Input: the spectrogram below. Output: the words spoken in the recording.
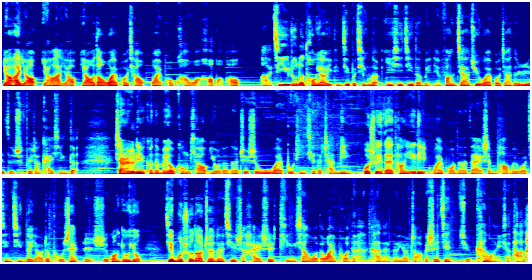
摇啊摇，摇啊摇，摇到外婆桥，外婆夸我好宝宝啊！记忆中的童谣已经记不清了，依稀记得每年放假去外婆家的日子是非常开心的。夏日里可能没有空调，有的呢只是屋外不停歇的蝉鸣。我睡在躺椅里，外婆呢在身旁为我轻轻地摇着蒲扇，任时光悠悠。节目说到这呢，其实还是挺想我的外婆的，看来呢要找个时间去看望一下她了。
